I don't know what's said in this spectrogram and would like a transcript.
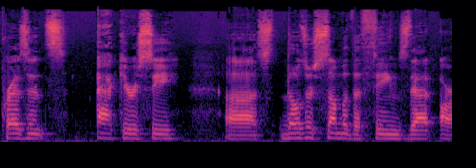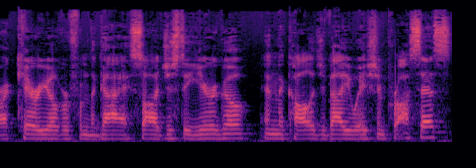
presence, accuracy. Uh, those are some of the things that are a carryover from the guy I saw just a year ago in the college evaluation process.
